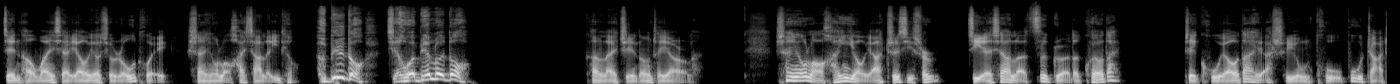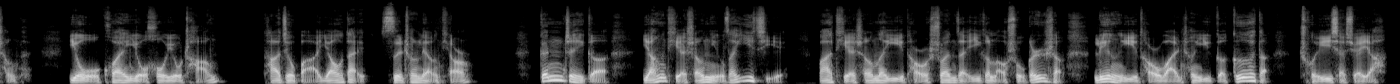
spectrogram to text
见他弯下腰要求揉腿，山友老汉吓了一跳：“别动，千万别乱动！”看来只能这样了。山友老汉咬牙直起身，解下了自个儿的裤腰带。这裤腰带呀是用土布扎成的，又宽又厚又长。他就把腰带撕成两条，跟这个羊铁绳拧在一起，把铁绳的一头拴在一个老树根上，另一头挽成一个疙瘩，垂下悬崖。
